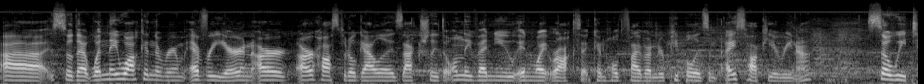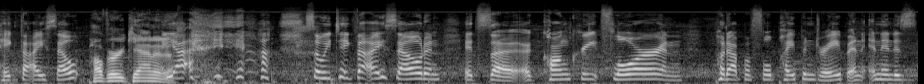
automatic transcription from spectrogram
Uh, so that when they walk in the room every year, and our, our hospital gala is actually the only venue in White Rock that can hold 500 people, is an ice hockey arena. So we take the ice out. How very Canada. Yeah, yeah. So we take the ice out, and it's a, a concrete floor, and put up a full pipe and drape, and, and it is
